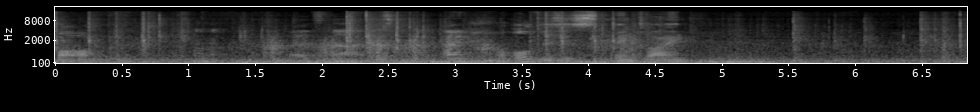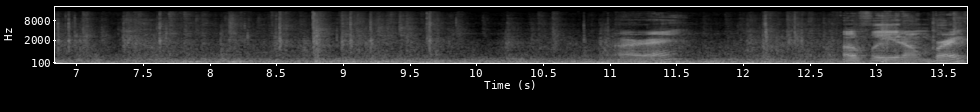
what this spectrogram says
fall, Mhm. but it's not. I mean, how old is this incline? All right. Hopefully you don't break.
